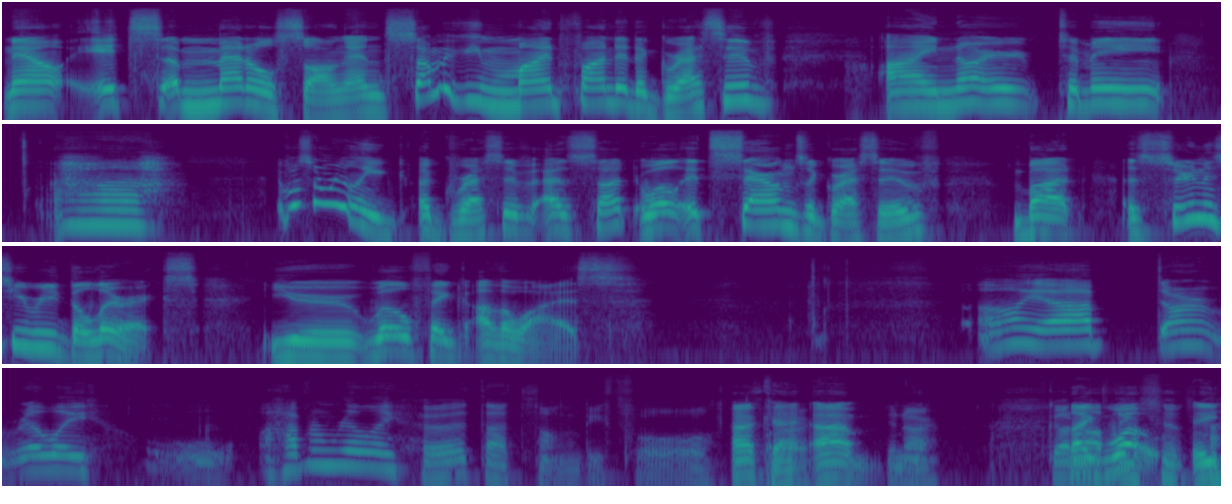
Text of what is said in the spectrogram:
Now, it's a metal song, and some of you might find it aggressive. I know, to me, uh, it wasn't really aggressive as such. Well, it sounds aggressive, but as soon as you read the lyrics, you will think otherwise. Oh yeah, I don't really. I haven't really heard that song before. Okay, so, um, you know, like what? to say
